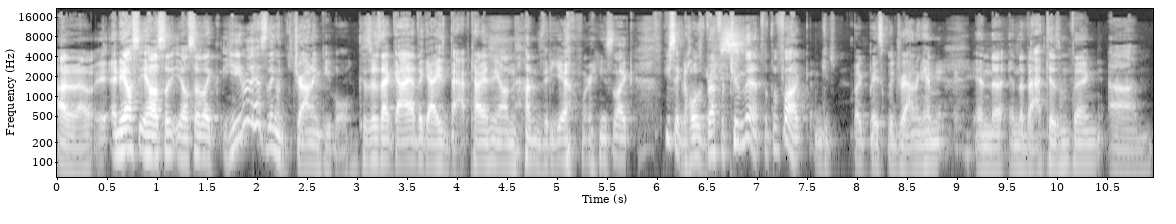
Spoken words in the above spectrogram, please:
I don't know. And he also, he also, he also like he really has a thing with drowning people because there's that guy, the guy he's baptizing on on video where he's like he's taking hold his breath for two minutes. What the fuck? And he's like basically drowning him in the in the baptism thing. Um,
